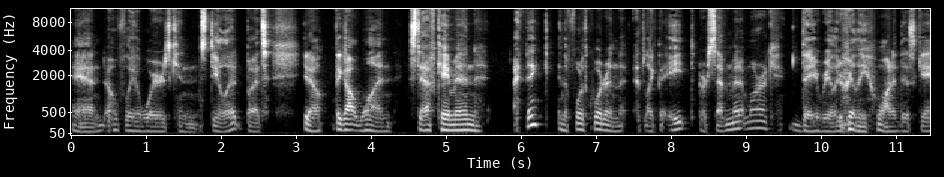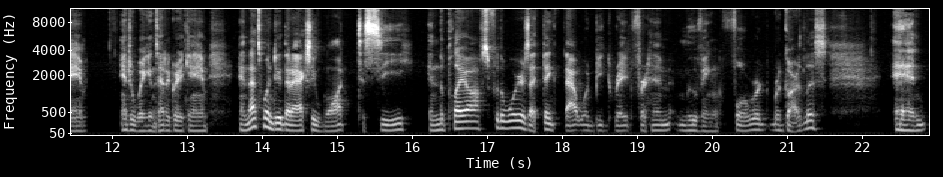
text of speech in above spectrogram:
and hopefully the Warriors can steal it. But you know they got one. Steph came in I think in the fourth quarter, in the, at like the eight or seven minute mark, they really, really wanted this game. Andrew Wiggins had a great game, and that's one dude that I actually want to see in the playoffs for the Warriors. I think that would be great for him moving forward, regardless. And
